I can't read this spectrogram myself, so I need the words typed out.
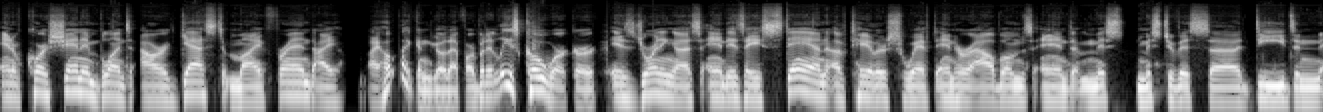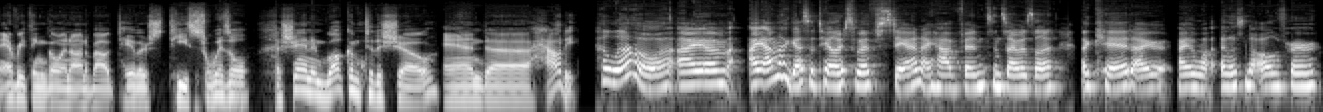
and of course, Shannon Blunt, our guest, my friend. I I hope I can go that far, but at least coworker is joining us and is a stan of Taylor Swift and her albums and mis- mischievous uh, deeds and everything going on about Taylor's T Swizzle. Uh, Shannon, welcome to the show and uh, howdy. Hello, I am. I am, I guess, a Taylor Swift stan. I have been since I was a, a kid. I, I I listened to all of her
